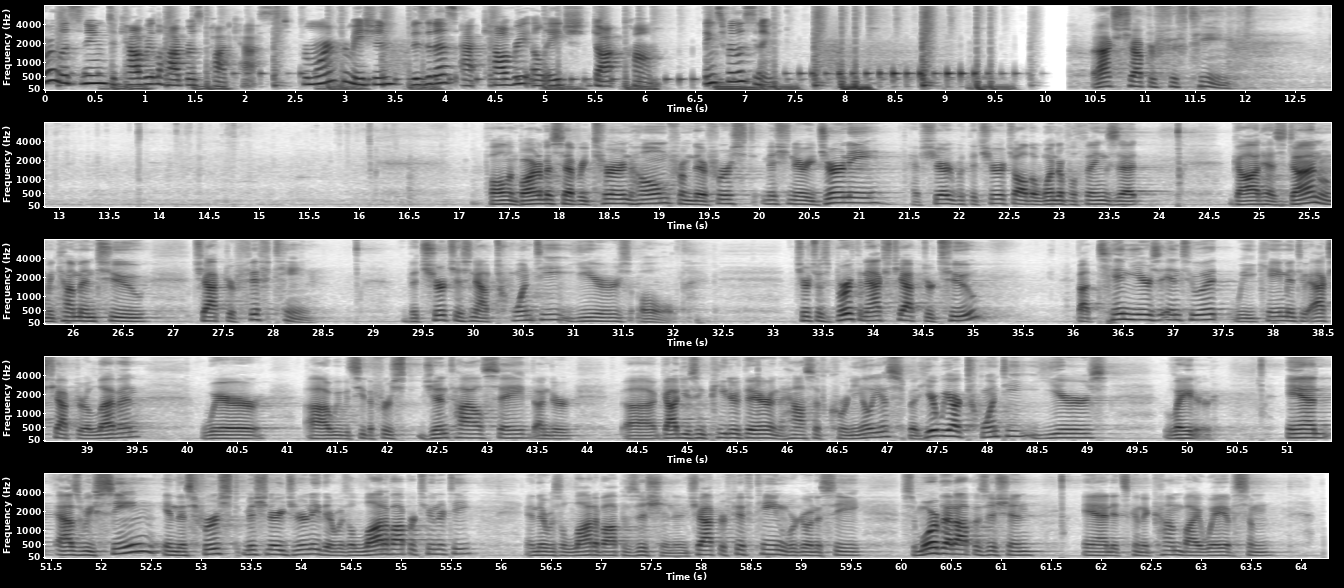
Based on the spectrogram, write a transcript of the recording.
You're listening to Calvary La Habra's podcast. For more information, visit us at calvarylh.com. Thanks for listening. Acts chapter 15. Paul and Barnabas have returned home from their first missionary journey, have shared with the church all the wonderful things that God has done. When we come into chapter 15, the church is now 20 years old. The church was birthed in Acts chapter 2. About 10 years into it, we came into Acts chapter 11, where uh, we would see the first Gentiles saved under uh, God using Peter there in the house of Cornelius. But here we are 20 years later. And as we've seen in this first missionary journey, there was a lot of opportunity and there was a lot of opposition. In chapter 15, we're going to see some more of that opposition, and it's going to come by way of some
